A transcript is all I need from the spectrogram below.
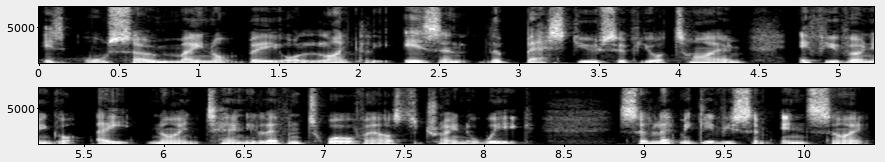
It also may not be or likely isn't the best use of your time if you've only got 8, 9, 10, 11, 12 hours to train a week. So let me give you some insight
